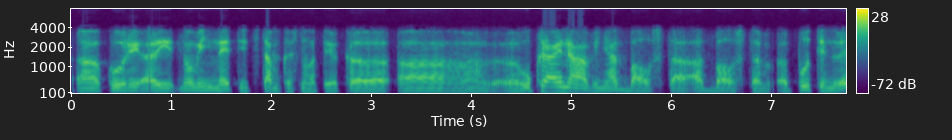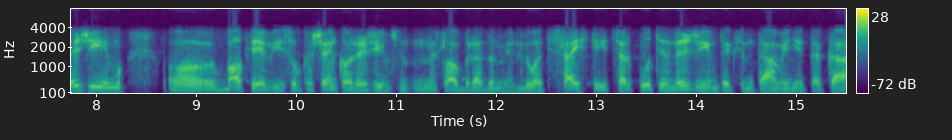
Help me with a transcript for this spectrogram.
Uh, kuri arī, nu, viņi netic tam, kas notiek uh, uh, Ukrainā, viņi atbalsta, atbalsta Putina režīmu. Uh, Baltkrievijas Lukašenko režīms, mēs labi redzam, ir ļoti saistīts ar Putina režīmu, teiksim, tā viņi ir tā kā,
